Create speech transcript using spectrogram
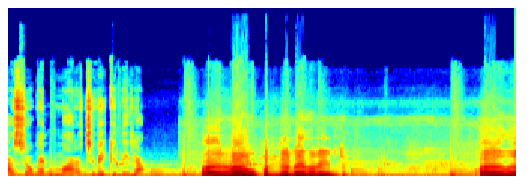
അശോകൻ മറച്ചുവെക്കുന്നില്ല. വെക്കുന്നില്ല പായത്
